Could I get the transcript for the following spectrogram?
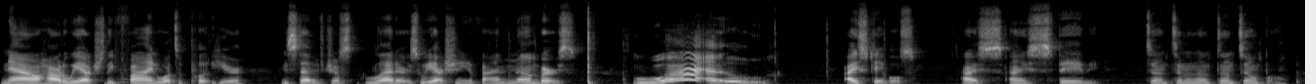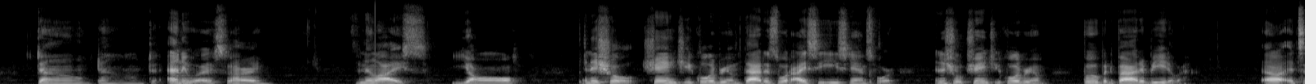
Now, how do we actually find what to put here instead of just letters. We actually need to find numbers. Whoa! Ice tables. Ice, ice, baby. Dun dun dun dun dun dun. Down, down, down. Anyway, sorry. Vanilla ice, y'all. Initial change equilibrium. That is what ICE stands for. Initial change equilibrium. Boo ba da ba da bee Uh, it's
